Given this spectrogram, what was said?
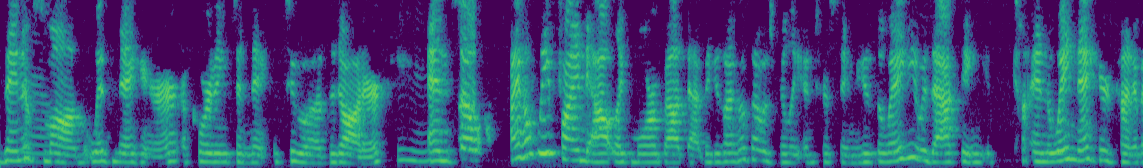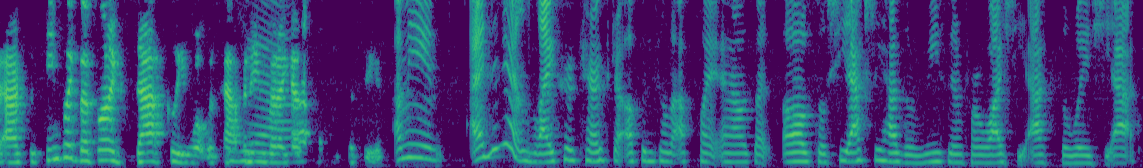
Zainab's yeah. mom with Nehir, according to Nick, to uh, the daughter. Mm-hmm. And so I hope we find out like more about that because I thought that was really interesting because the way he was acting, it's and the way Nehir kind of acts, it seems like that's not exactly what was happening. Yeah. But I guess we'll see. I mean, I didn't like her character up until that point, and I was like, oh, so she actually has a reason for why she acts the way she acts.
